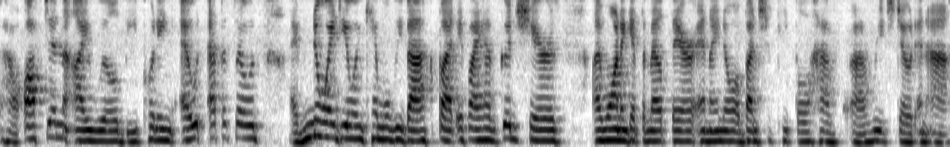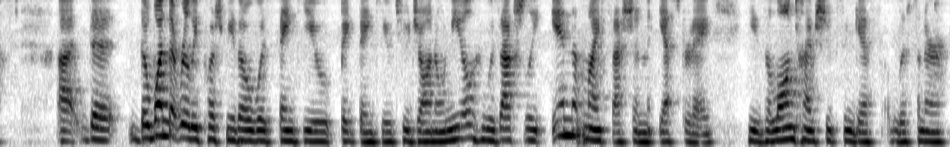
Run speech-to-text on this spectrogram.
how often I will be putting out episodes. I have no idea when Kim will be back, but if I have good shares, I want to get them out there. And I know a bunch of people have uh, reached out and asked. Uh, the the one that really pushed me though was thank you, big thank you to John O'Neill, who was actually in my session yesterday. He's a longtime Shukes and Giff listener.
